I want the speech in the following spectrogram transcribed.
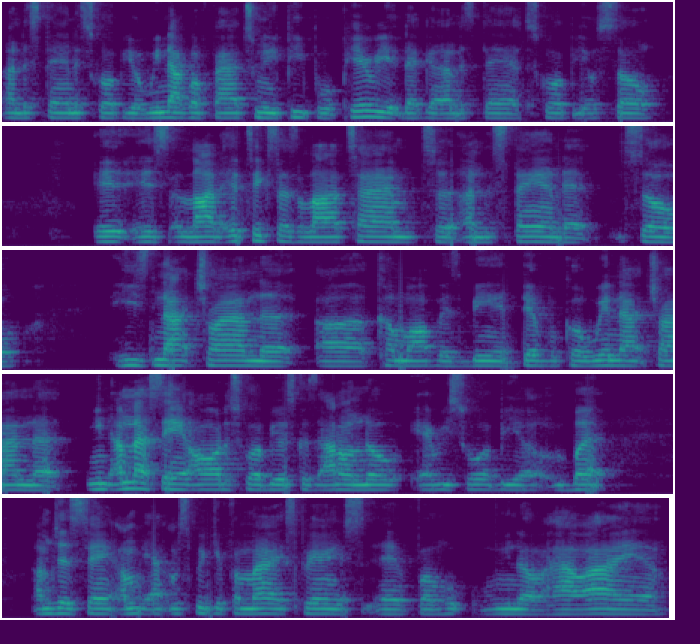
understand the Scorpio. We're not going to find too many people, period, that can understand Scorpio. So it, it's a lot. it takes us a lot of time to understand that. So he's not trying to uh, come off as being difficult. We're not trying to. You know, I'm not saying all the Scorpios because I don't know every Scorpio, but I'm just saying I'm I'm speaking from my experience and from you know how I am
